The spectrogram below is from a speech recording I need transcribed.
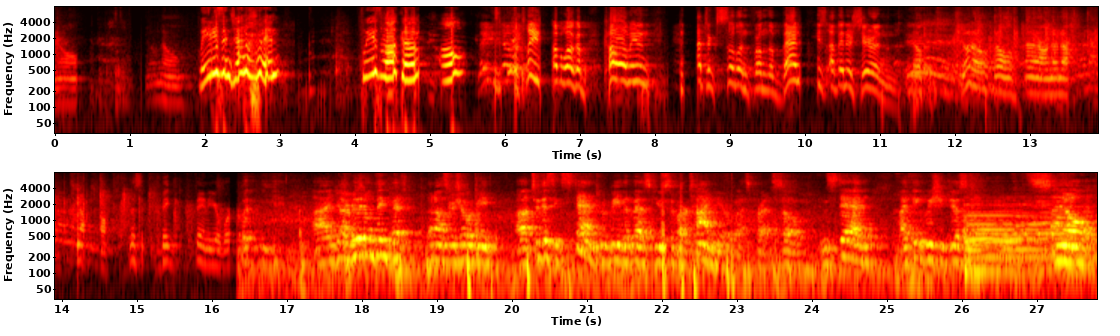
No, no. ladies and gentlemen, please welcome all. Ladies and gentlemen, please come welcome Colin and Patrick Sillin from the Banshees of Inisherin. No, no, no, no, no, no, no, no, no, no, no. Listen, big fan of your work, but I, I really don't think that an Oscar show would be, uh, to this extent, would be the best use of our time here at West Pres. So instead, I think we should just no.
